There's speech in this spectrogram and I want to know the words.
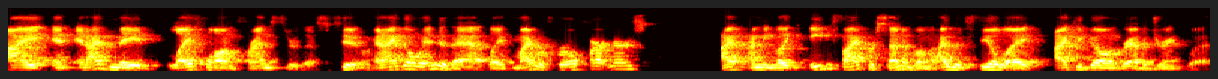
I and, and I've made lifelong friends through this too. And I go into that, like my referral partners, I, I mean like 85% of them I would feel like I could go and grab a drink with.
